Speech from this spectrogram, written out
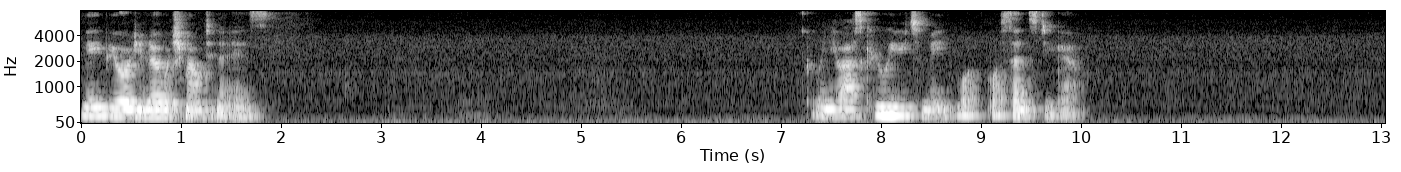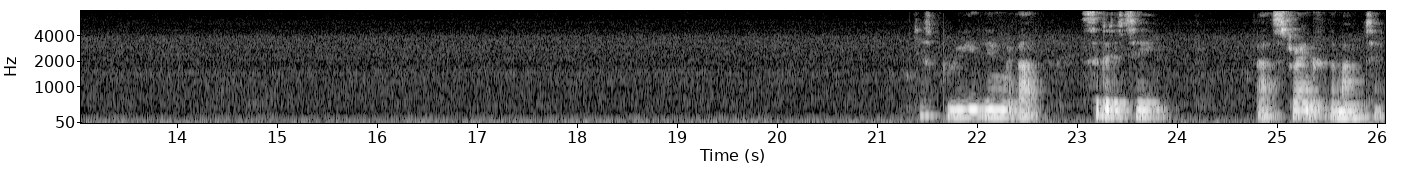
Maybe you already know which mountain it is. When you ask, Who are you to me? What, what sense do you get? Just breathing with that solidity, that strength of the mountain.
